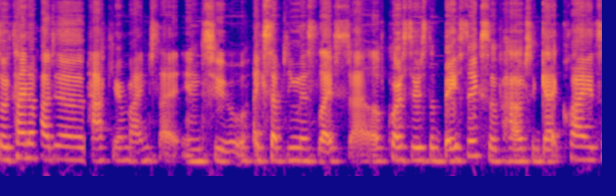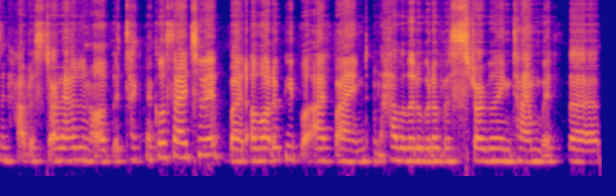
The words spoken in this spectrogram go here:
So kind of how to hack your mindset into accepting this lifestyle. Of course there's the basics of how to get clients and how to start out and all of the technical side to it but a lot of people i find have a little bit of a struggling time with the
